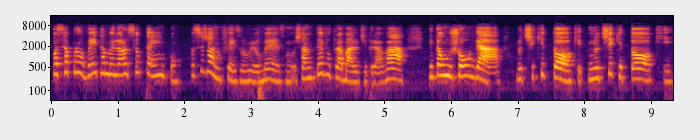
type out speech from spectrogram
Você aproveita melhor o seu tempo. Você já não fez o Reel mesmo? Já não teve o trabalho de gravar? Então, jogar no TikTok. No TikTok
